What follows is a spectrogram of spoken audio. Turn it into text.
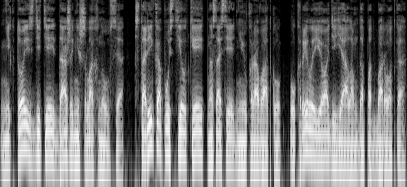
Никто из детей даже не шелохнулся. Старик опустил Кейт на соседнюю кроватку, укрыл ее одеялом до подбородка.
